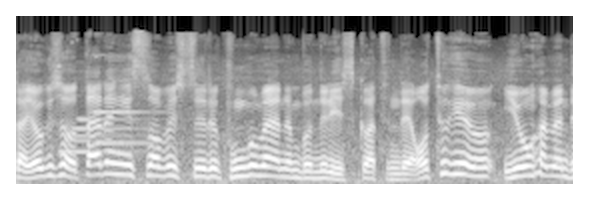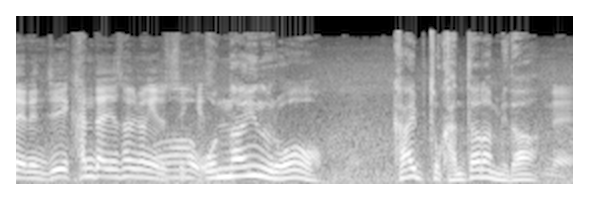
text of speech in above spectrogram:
자, 여기서 따릉이 서비스를 궁금해하는 분들이 있을 것 같은데 어떻게 이용- 이용하면 되는지 간단히 설명해 줄 수 아, 있겠습니까? 온라인으로 가입도 간단합니다. 네.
